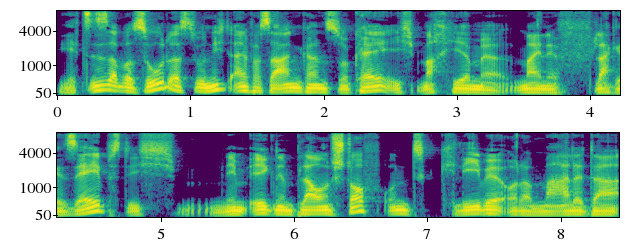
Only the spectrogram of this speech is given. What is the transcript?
Jetzt ist es aber so, dass du nicht einfach sagen kannst, okay, ich mache hier meine Flagge selbst, ich nehme irgendeinen blauen Stoff und klebe oder male da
